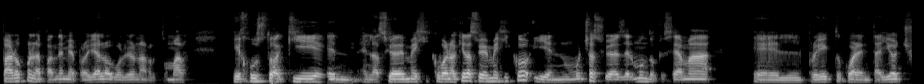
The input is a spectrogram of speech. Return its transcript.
paró con la pandemia, pero ya lo volvieron a retomar, que justo aquí en, en la Ciudad de México, bueno, aquí en la Ciudad de México y en muchas ciudades del mundo, que se llama el Proyecto 48,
